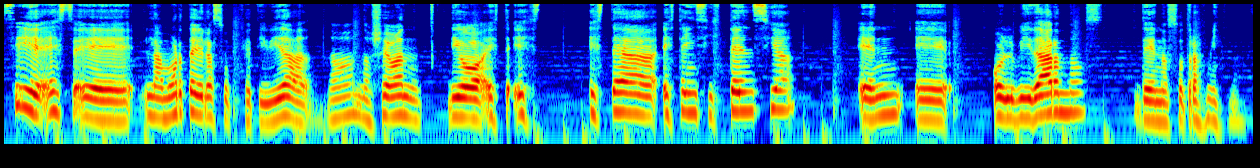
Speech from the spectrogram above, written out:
Sí, es eh, la muerte de la subjetividad, ¿no? Nos llevan, digo, este, esta, esta insistencia en olvidarnos de nosotras mismas.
